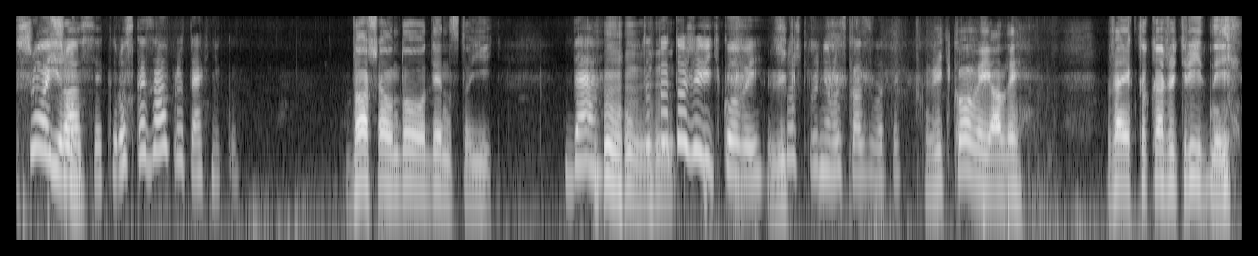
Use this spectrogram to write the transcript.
Що, Юрасик, розказав про техніку? Даша он до один стоїть. Де? То то теж Вітьковий. Віть- Що ж про нього розказувати? Вітьковий, але вже, як то кажуть, рідний,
